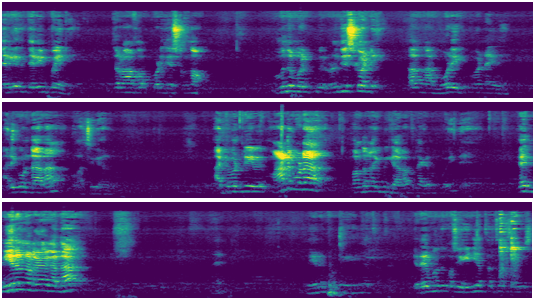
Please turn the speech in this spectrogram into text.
జరిగింది జరిగిపోయింది. ఇద్దరు ఆఫ్ పొడి చేసుకుందాం. ముందు రెండు తీసుకోండి. తర్వాత నాకు మోడీ ఇవ్వండి అయింది అడిగి ఉండాలా? వాసు గారు. అటువంటి మాట కూడా పొందడానికి మీకు అర్హత లేకుండా పోయింది కానీ మీరని అడగా కదా. నేను ఏం చేస్తాను? ఇరవై మంది కోసం ఏం చేస్తాను సార్? సర్వీస్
